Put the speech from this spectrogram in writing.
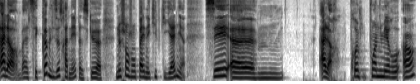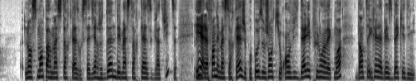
alors, bah, c'est comme les autres années, parce que euh, ne changeons pas une équipe qui gagne. C'est. Euh, alors, point numéro 1, lancement par masterclass. C'est-à-dire, je donne des masterclass gratuites. Et à mhm. la fin des masterclass, je propose aux gens qui ont envie d'aller plus loin avec moi d'intégrer la BSB Academy.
